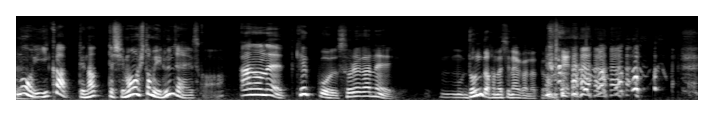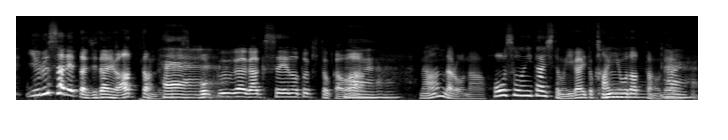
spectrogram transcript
もういいかってなってしまう人もいるんじゃないですか？あのね、結構それがね、もうどんどん話長くなってますね。許された時代はあったんです僕が学生の時とかは、なんだろうな、放送に対しても意外と寛容だったので、はいはい。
